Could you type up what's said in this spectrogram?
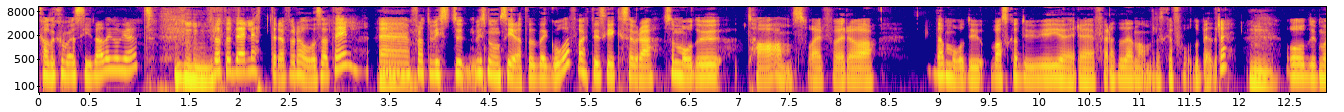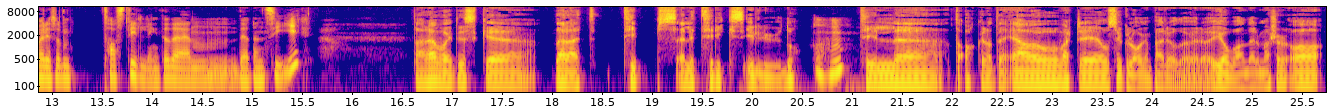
kan du ikke bare si det, det går greit? For at det er lettere å forholde seg til. Mm. For at hvis, du, hvis noen sier at det går faktisk ikke så bra, så må du ta ansvar for å da må du, hva skal du gjøre for at den andre skal få det bedre? Og du må liksom ta stilling til den, det den sier. Der er faktisk eh, Der er et tips eller triks i ludo til, -hmm. til akkurat det. Jeg har jo vært hos psykolog en periode og jobba en del med meg sjøl. Og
